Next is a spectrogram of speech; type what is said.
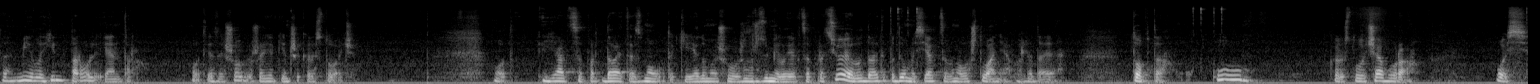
Це мій логін, пароль і Enter. От я зайшов вже як інший користувач. От. Як це давайте знову таки, я думаю, що ви вже зрозуміли, як це працює, але давайте подивимося, як це в налаштуваннях виглядає. Тобто у користувача Гура. Ось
